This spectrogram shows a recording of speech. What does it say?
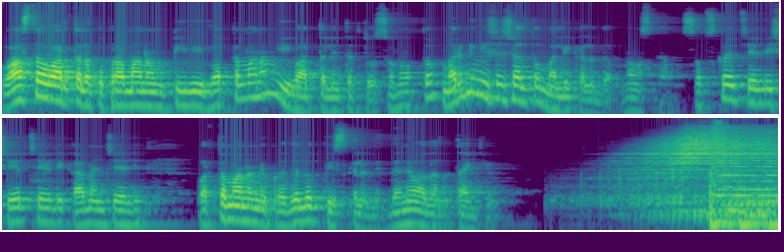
వాస్తవ వార్తలకు ప్రమాణం టీవీ వర్తమానం ఈ వార్తలు ఇంతటితో సమాప్తం. మరిన్ని విశేషాలతో మళ్ళీ కలుద్దాం. నమస్కారం. సబ్స్క్రైబ్ చేయండి షేర్ చేయండి కామెంట్ చేయండి. వర్తమానాన్ని ప్రజలకు తీసుకెళ్ళండి. ధన్యవాదాలు. Thank you. Thank you.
